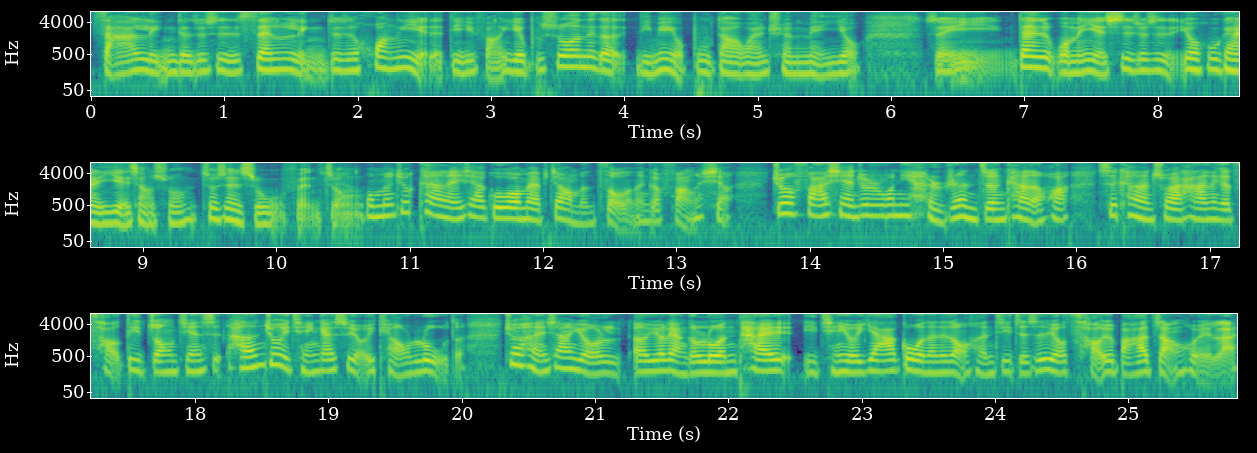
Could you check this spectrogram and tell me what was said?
杂林的，就是森林，就是荒野的地方，也不说那个里面有步道，完全没有。所以，但是我们也是就是又互看了一眼，想说就剩十五分钟，我们就看了一下 Google Map，叫我们。走的那个方向，就发现，就如果你很认真看的话，是看得出来，它那个草地中间是很久以前应该是有一条路的，就很像有呃有两个轮胎以前有压过的那种痕迹，只是有草又把它长回来，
